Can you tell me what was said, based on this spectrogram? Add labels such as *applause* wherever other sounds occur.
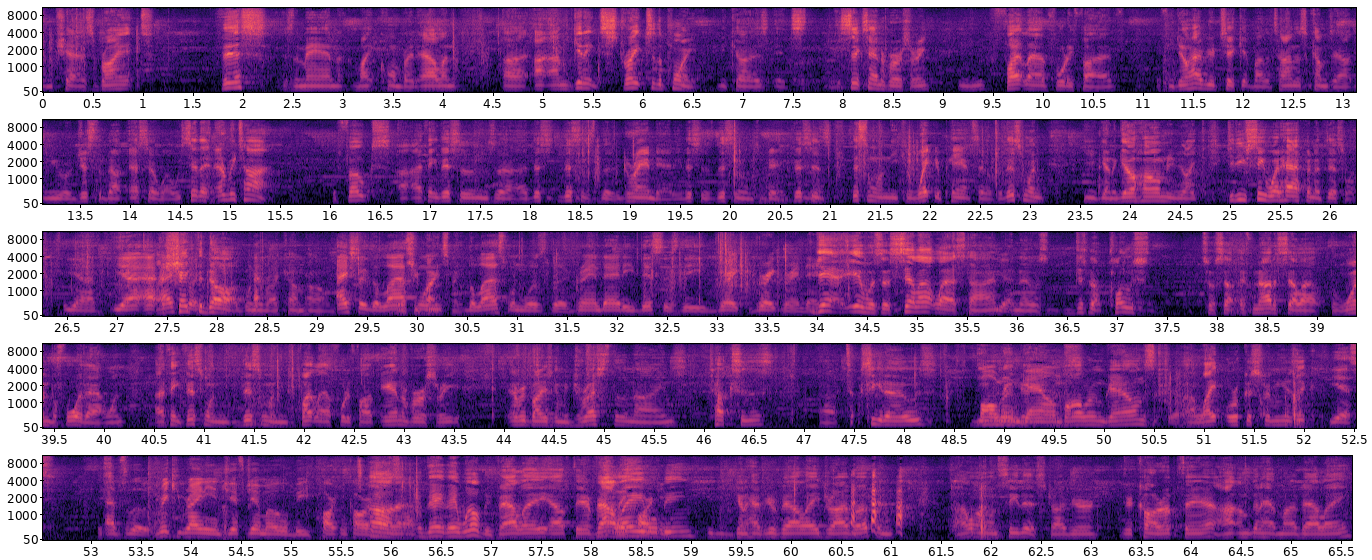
am Chaz Bryant. This is the man, Mike Cornbread Allen. Uh, I, am getting straight to the point because it's the sixth anniversary, mm-hmm. Fight Lab 45. If you don't have your ticket by the time this comes out, you are just about SOL. We say that every time. But folks, I think this is uh, this this is the granddaddy. This is this one's big. This yeah. is this one you can wet your pants over. This one you're gonna go home and you're like, did you see what happened at this one? Yeah, yeah. I, I actually, shake the dog whenever I, I come home. Actually, the last one, the last one was the granddaddy. This is the great great granddaddy. Yeah, it was a sellout last time, yeah. and it was just about close to a sell, if not a sellout. The one before that one, I think this one, this one, Fight Lab 45 anniversary. Everybody's gonna be dressed to the nines, tuxes, uh, tuxedos, ballroom gowns, ballroom gowns, yeah. uh, light orchestra music. Yes. Absolutely. Ricky Rainey and Jeff Jimmo will be parking cars. Oh, that, they, they will be. Valet out there. Valet, valet will be. You're going to have your valet drive up, and *laughs* I, want to see this. Drive your, your car up there. I, I'm going to have my valet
